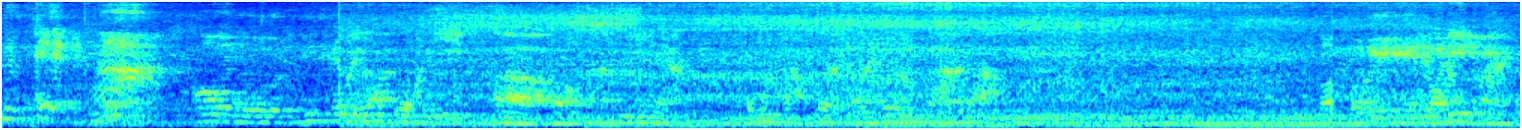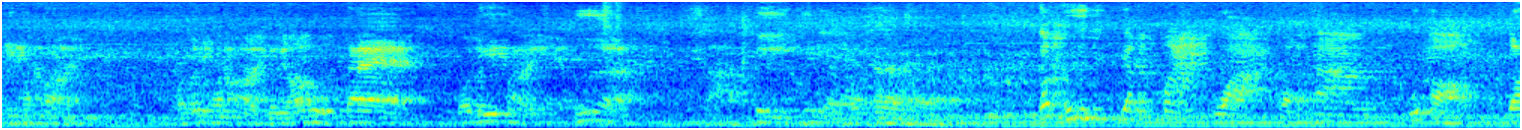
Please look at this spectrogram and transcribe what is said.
หนึ่งเจ็ดห้า ข้อมูลที่เรียกว่าตัวนี้เอ่อของนาทีเนี่ยเป็นการเปิดอะไรเพิ่มการครับบอดี้บอดี้ใหม่ที่ทำใหม่บอดี้ทำใหม่คือล้อหูแต่บอดี้ใหม่เมื่อสามปีที่แล้วก็คือยังใหม่กว่าของทางคุณอ๋องก็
